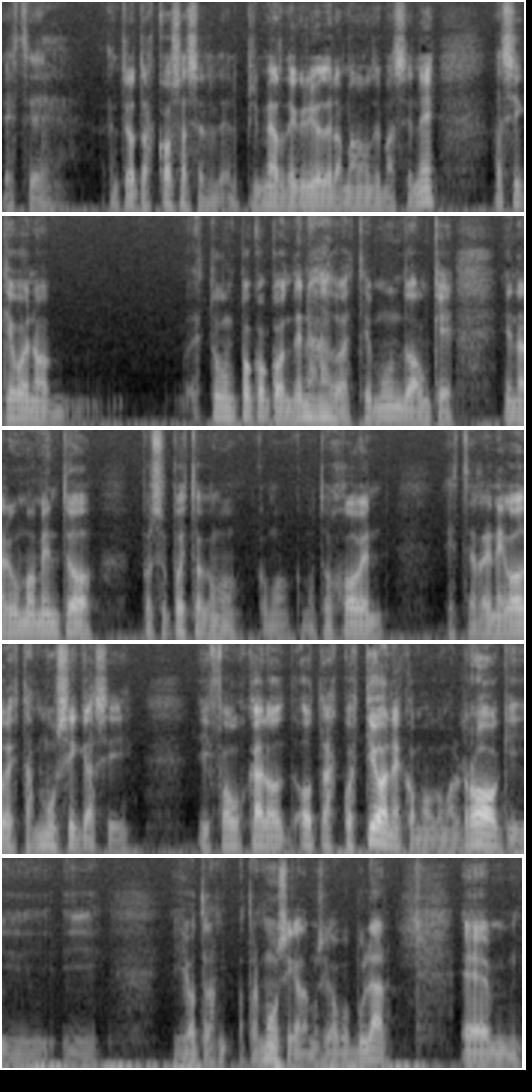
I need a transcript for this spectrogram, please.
este, entre otras cosas, el, primer de de la mano de Massenet. Así que bueno, estuve un poco condenado a este mundo, aunque en algún momento, por supuesto, como, como, como todo joven, este, renegó de estas músicas y, y fue a buscar otras cuestiones como, como el rock y, y, otras, otras músicas, la música popular. Em,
